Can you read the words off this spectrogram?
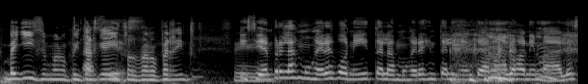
bellísimo el hospital Así que hizo es. para los perritos. Sí. Y siempre las mujeres bonitas, las mujeres inteligentes aman a los animales.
